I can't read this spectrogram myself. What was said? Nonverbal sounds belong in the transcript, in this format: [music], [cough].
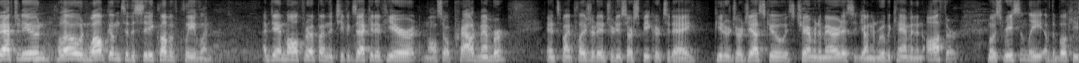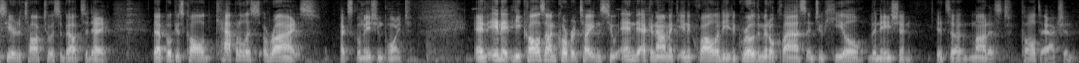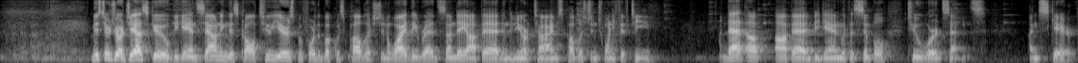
Good afternoon. Hello, and welcome to the City Club of Cleveland. I'm Dan Moulthrop. I'm the chief executive here. I'm also a proud member, and it's my pleasure to introduce our speaker today. Peter Georgescu is chairman emeritus at Young and Rubicam and an author, most recently of the book he's here to talk to us about today. That book is called Capitalists Arise! Exclamation point. And in it, he calls on corporate titans to end economic inequality, to grow the middle class, and to heal the nation. It's a modest call to action. Mr. Georgescu began sounding this call two years before the book was published in a widely read Sunday op ed in the New York Times published in 2015. That op ed began with a simple two word sentence I'm scared.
